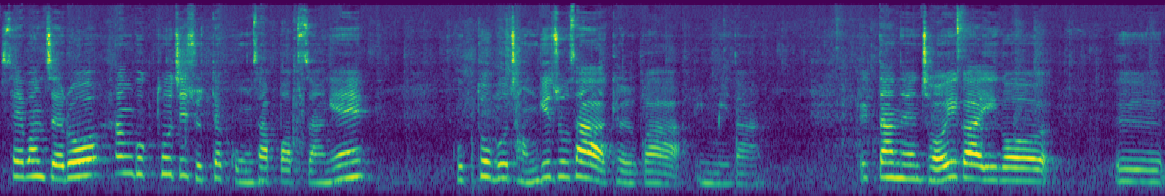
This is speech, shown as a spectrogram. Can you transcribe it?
세 번째로 한국토지주택공사법상의 국토부 정기조사 결과입니다. 일단은 저희가 이거 으,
